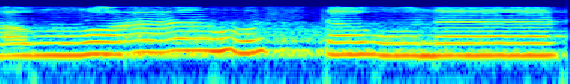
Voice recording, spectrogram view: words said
أن رآه استغنى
